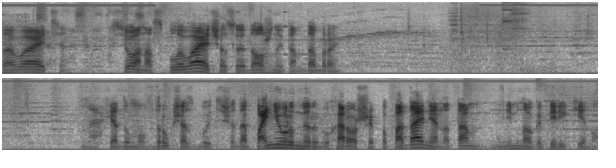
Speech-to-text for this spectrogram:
Давайте. Все, она всплывает, сейчас ее должны там добрать. Ах, я думал, вдруг сейчас будет еще, да, по Нюрнбергу хорошее попадание, но там немного перекинул.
